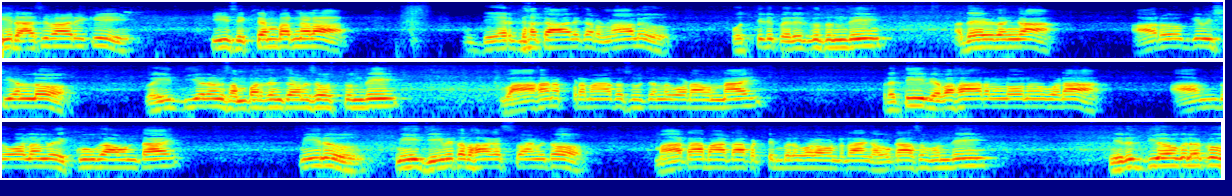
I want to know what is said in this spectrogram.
ఈ రాశి వారికి ఈ సెప్టెంబర్ నెల దీర్ఘకాలిక రుణాలు ఒత్తిడి పెరుగుతుంది. అదేవిధంగా ఆరోగ్య విషయంలో వైద్యులను సంప్రదించవలసి వస్తుంది. వాహన ప్రమాద సూచనలు కూడా ఉన్నాయి. ప్రతి వ్యవహారంలోనూ కూడా ఆందోళనలు ఎక్కువగా ఉంటాయి. మీరు మీ జీవిత భాగస్వామితో మాటా మాటా పట్టింపులు కూడా ఉండడానికి అవకాశం ఉంది. నిరుద్యోగులకు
